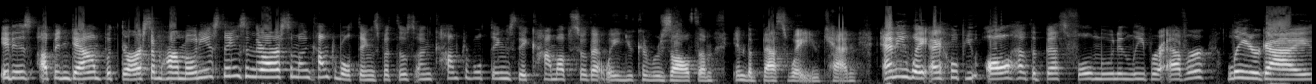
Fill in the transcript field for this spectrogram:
it is up and down, but there are some harmonious things and there are some uncomfortable things. But those uncomfortable things, they come up so that way you can resolve them in the best way you can. Anyway, I hope you all have the best full moon in Libra ever. Later, guys.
